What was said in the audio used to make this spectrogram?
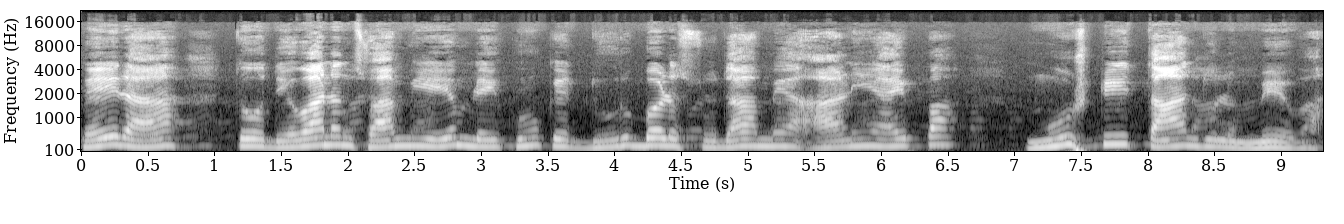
ધૈર્યા તો દેવાનંદ સ્વામીએ એમ લખ્યું કે દુર્બળ સુદામે આણી આપ્યા મુષ્ટિ તાંદુલ મેવા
